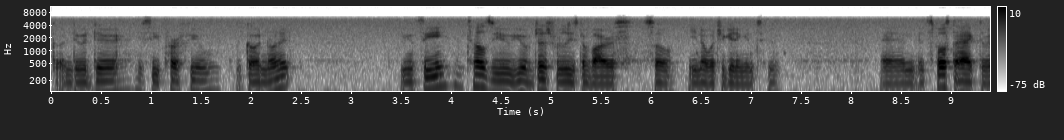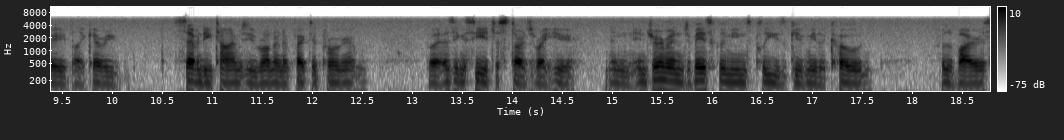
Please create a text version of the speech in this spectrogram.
Go ahead and do it there. You see Perfume, go ahead and run it. You can see, it tells you you have just released a virus, so you know what you're getting into. And it's supposed to activate like every 70 times you run an infected program but as you can see it just starts right here. And in German it basically means please give me the code for the virus.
